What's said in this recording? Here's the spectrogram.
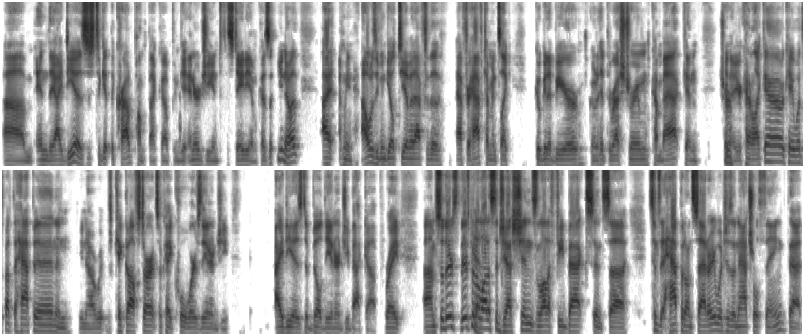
Um, and the idea is just to get the crowd pumped back up and get energy into the stadium because you know I I mean I was even guilty of it after the after halftime. It's like go get a beer, go to hit the restroom, come back, and sure. you know you're kind of like, oh, okay, what's about to happen? And you know, kickoff starts. Okay, cool. Where's the energy? Idea is to build the energy back up, right? Um, so there's there's been yeah. a lot of suggestions, a lot of feedback since uh, since it happened on Saturday, which is a natural thing that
